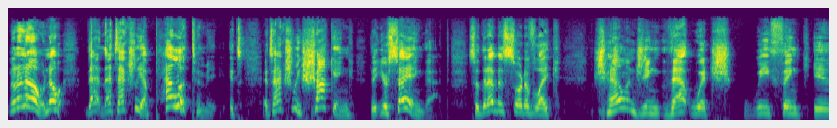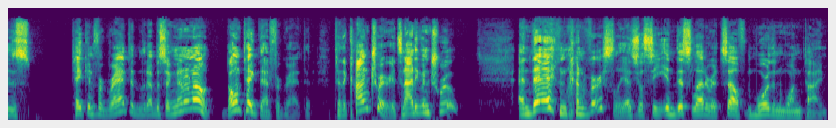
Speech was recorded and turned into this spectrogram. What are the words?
No, no, no, no. That that's actually a pella to me. It's it's actually shocking that you're saying that. So the Rebbe is sort of like challenging that which we think is taken for granted. And the Rebbe is saying, no, no, no, don't take that for granted. To the contrary, it's not even true. And then conversely, as you'll see in this letter itself, more than one time,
